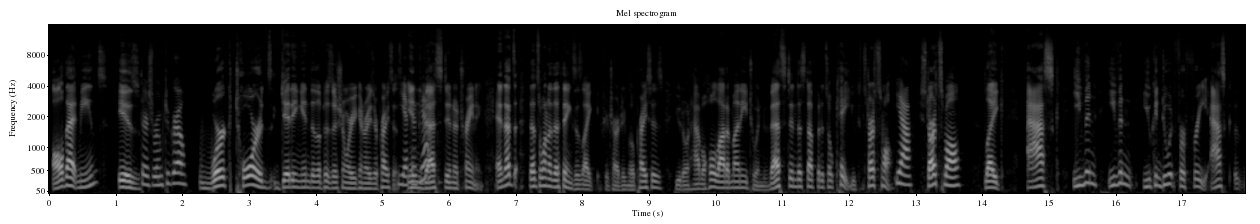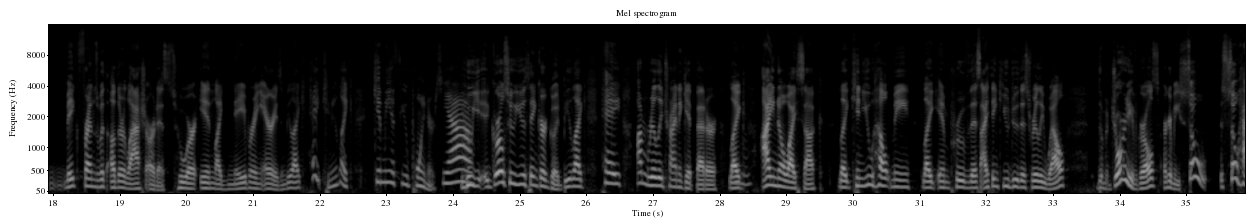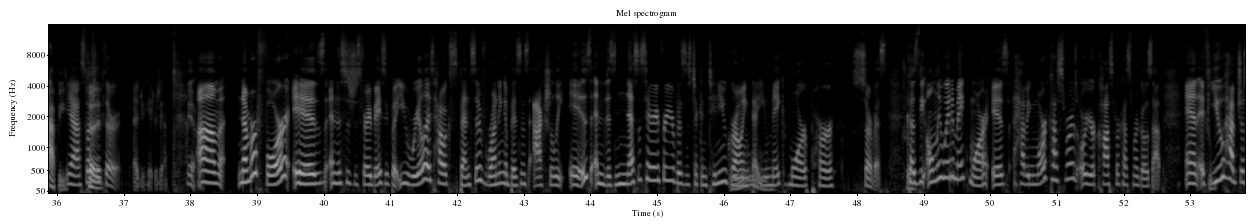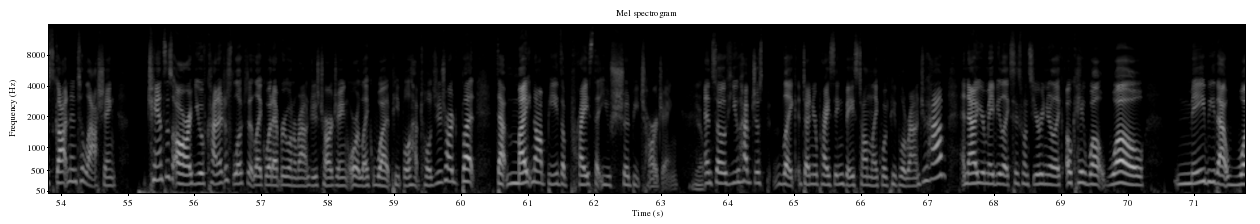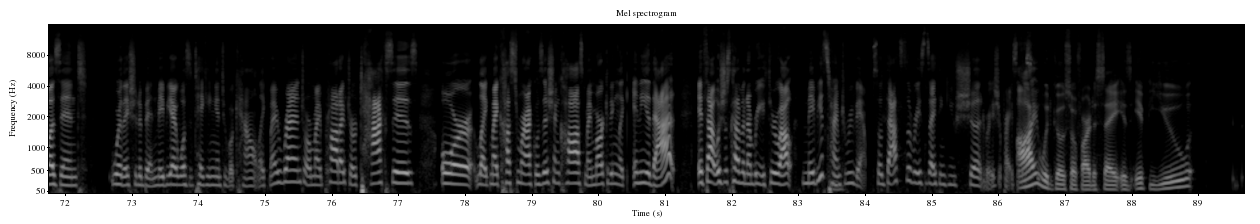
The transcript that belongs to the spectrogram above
all that means is there's room to grow. work towards getting into the position where you can raise your prices. Yep, yep, yep. invest in a training. And that's that's one of the things is like if you're charging low prices, you don't have a whole lot of money to invest into stuff, but it's okay. You can start small. Yeah. Start small. Like ask even even you can do it for free. Ask make friends with other lash artists who are in like neighboring areas and be like, "Hey, can you like give me a few pointers?" Yeah. Who you, girls who you think are good. Be like, "Hey, I'm really trying to get better. Like, Mhm. I know I suck. Like, can you help me like improve this? I think you do this really well." The majority of girls are going to be so so happy. Yeah, especially to- if they're educators, yeah. Yeah. Um number 4 is and this is just very basic, but you realize how expensive running a business actually is and it is necessary for your business to continue growing that you make more per service. Because the only way to make more is having more customers or your cost per customer goes up. And if you have just gotten into lashing, chances are you have kind of just looked at like what everyone around you is charging or like what people have told you to charge, but that might not be the price that you should be charging. Yep. And so if you have just like done your pricing based on like what people around you have, and now you're maybe like six months a year and you're like, okay, well, whoa, maybe that wasn't where they should have been. Maybe I wasn't taking into account like my rent or my product or taxes or like my customer acquisition cost, my marketing, like any of that. If that was just kind of a number you threw out, maybe it's time to revamp. So that's the reasons I think you should raise your prices. I would go so far to say is if you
